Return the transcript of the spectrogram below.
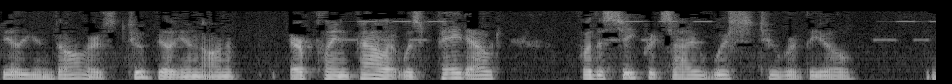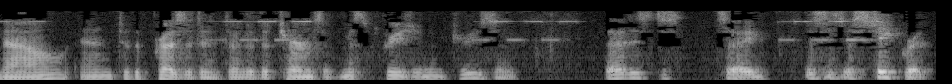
billion dollars, two billion on an airplane pallet was paid out for the secrets I wish to reveal now and to the president under the terms of misprision and treason. That is to say, this is a secret.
